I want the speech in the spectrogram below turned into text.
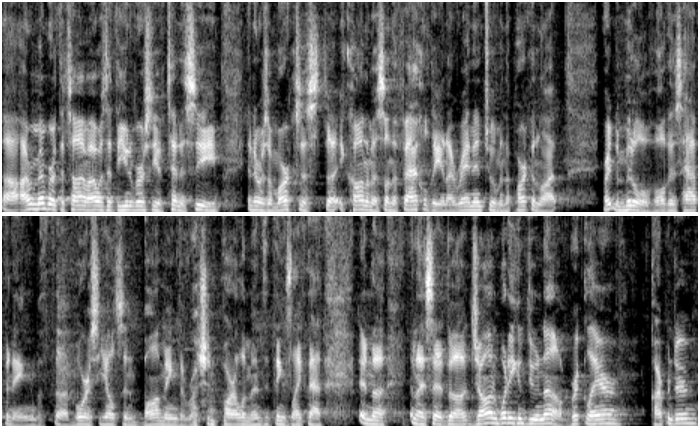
Uh, I remember at the time I was at the University of Tennessee, and there was a Marxist uh, economist on the faculty, and I ran into him in the parking lot right in the middle of all this happening with uh, Boris Yeltsin bombing the Russian parliament and things like that. And, uh, and I said, uh, John, what are you going to do now? Bricklayer? Carpenter?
